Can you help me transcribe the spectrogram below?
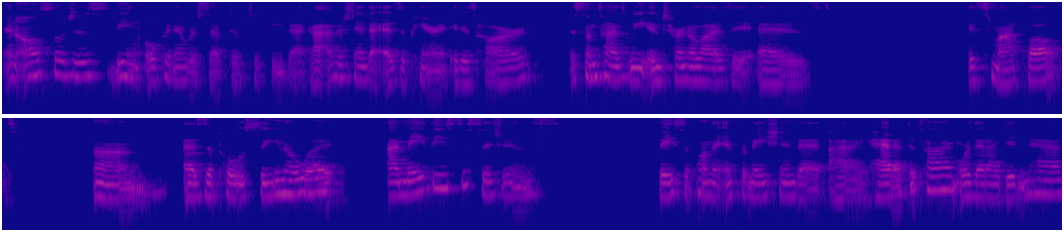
And also just being open and receptive to feedback. I understand that as a parent, it is hard. Sometimes we internalize it as it's my fault, um, as opposed to, you know what? I made these decisions based upon the information that I had at the time or that I didn't have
